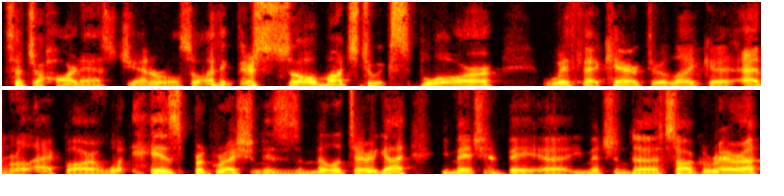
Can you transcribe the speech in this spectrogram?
such a hard ass general. So i think there's so much to explore with that character like uh, admiral ackbar and what his progression is as a military guy. You mentioned uh, you mentioned uh, saw gerrera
